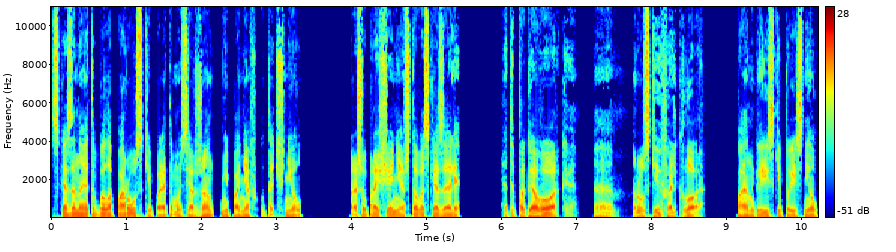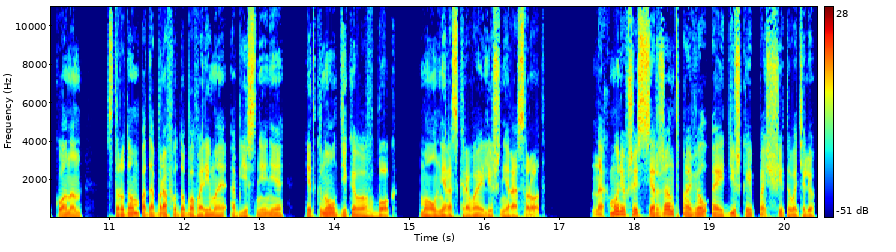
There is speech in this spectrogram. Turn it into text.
Сказано это было по-русски, поэтому сержант, не поняв, уточнил. «Прошу прощения, что вы сказали?» «Это поговорка. Э, русский фольклор», — по-английски пояснил Конан, с трудом подобрав удобоваримое объяснение и ткнул Дикого в бок, мол, не раскрывай лишний раз рот. Нахмурившись, сержант провел айдишкой по считывателю,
